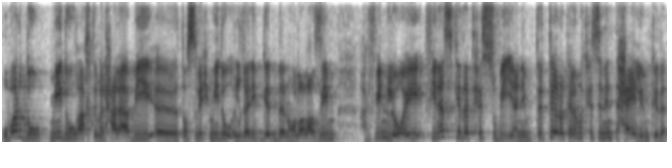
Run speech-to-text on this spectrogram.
وبرده ميدو هختم الحلقة بتصريح ميدو الغريب جدا والله العظيم عارفين اللي هو إيه في ناس كده تحسوا بيه يعني تقرأ كلامه تحس إن أنت حالم كده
